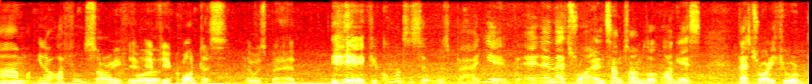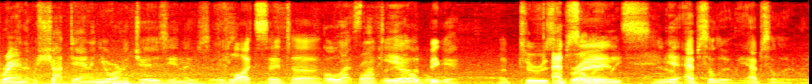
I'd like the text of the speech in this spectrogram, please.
Um, you know, I feel sorry for if, if your Qantas it was bad. Yeah, if your Qantas it was bad, yeah, and, and, that's right. And sometimes, look, I guess that's right. If you were a brand that was shut down and you were on a jersey and it was, it was Flight Centre, all that Qantas, stuff, yeah, you know, the big yeah uh, tourism absolutely. brands. You know? Yeah, absolutely, absolutely.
